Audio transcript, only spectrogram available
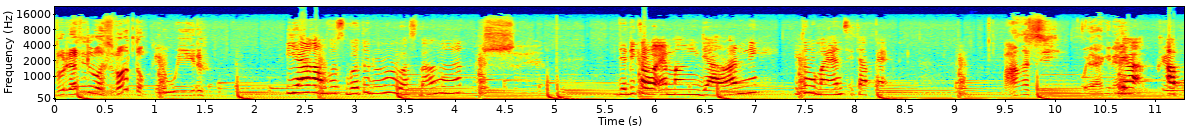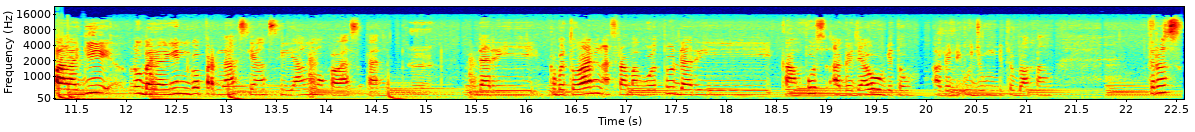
Berarti luas banget dong kayak UI gitu. Iya kampus gue tuh dulu luas banget. Buset. jadi kalau emang jalan nih itu lumayan sih capek. Banget sih bayangin aja. Ya kayak- apalagi lu bayangin gue pernah siang-siang mau kelas kan Eh, dari kebetulan asrama gue tuh dari kampus agak jauh gitu agak di ujung gitu belakang. Terus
